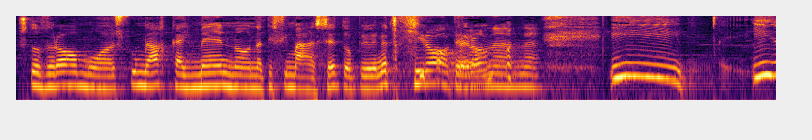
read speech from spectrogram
στο δρόμο, ας πούμε, αχ καημένο, να τη θυμάσαι, το οποίο είναι το χειρότερο. ναι, ναι. Ή, ή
